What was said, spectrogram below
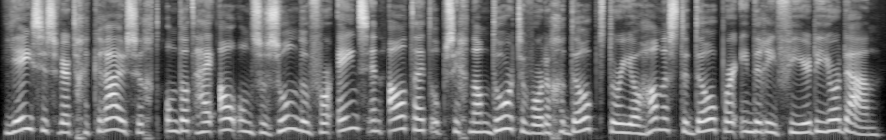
Jezus werd gekruisigd omdat hij al onze zonden voor eens en altijd op zich nam door te worden gedoopt door Johannes de Doper in de rivier de Jordaan.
